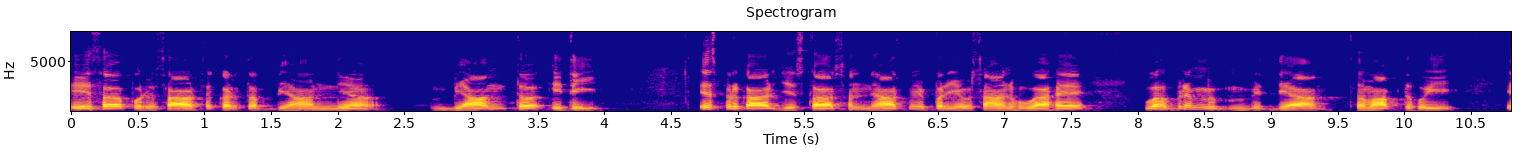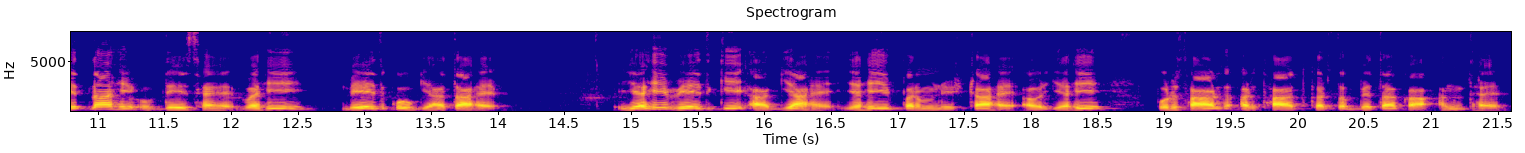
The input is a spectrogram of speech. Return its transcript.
ऐसा पुरुषार्थ कर्तव्यान्य व्यांत इति। इस प्रकार जिसका संन्यास में पर्यवसान हुआ है, वह ब्रह्म विद्या समाप्त हुई। इतना ही उपदेश है, वही वेद को ज्ञाता है। यही वेद की आज्ञा है, यही परम निष्ठा है और यही पुरुषार्थ अर्थात कर्तव्यता का अंत है।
